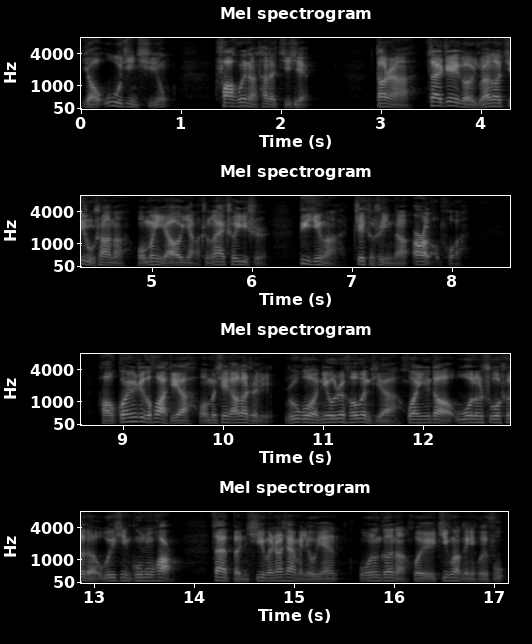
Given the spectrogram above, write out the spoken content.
要物尽其用，发挥呢它的极限。当然啊，在这个原则基础上呢，我们也要养成爱车意识。毕竟啊，这可是你的二老婆。好，关于这个话题啊，我们先聊到这里。如果你有任何问题啊，欢迎到涡轮说车的微信公众号，在本期文章下面留言，涡轮哥呢会尽快给你回复。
